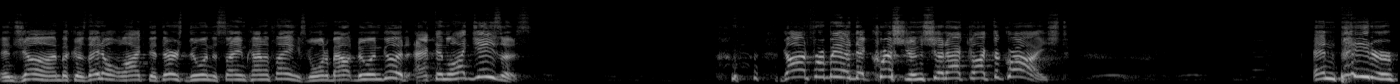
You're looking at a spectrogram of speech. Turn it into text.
and John because they don't like that they're doing the same kind of things, going about doing good, acting like Jesus. God forbid that Christians should act like the Christ. And Peter,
